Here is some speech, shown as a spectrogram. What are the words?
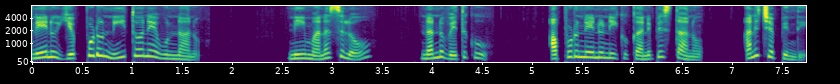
నేను ఎప్పుడు నీతోనే ఉన్నాను. నీ మనసులో నన్ను వెతుకు. అప్పుడు నేను నీకు కనిపిస్తాను అని చెప్పింది.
